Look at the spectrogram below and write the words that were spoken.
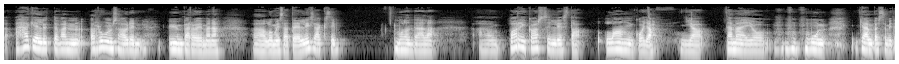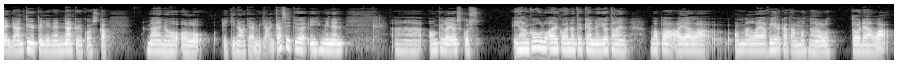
äh, häkellyttävän runsauden ympäröimänä äh, lumisateen lisäksi. Mulla on täällä äh, pari kassillista lankoja ja tämä ei ole mun kämpässä mitenkään tyypillinen näky, koska mä en ole ollut ikinä oikein mikään käsityöihminen. Äh, on kyllä joskus ihan kouluaikoina tykännyt jotain vapaa-ajalla ommella ja virkata, mutta ne on ollut todella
